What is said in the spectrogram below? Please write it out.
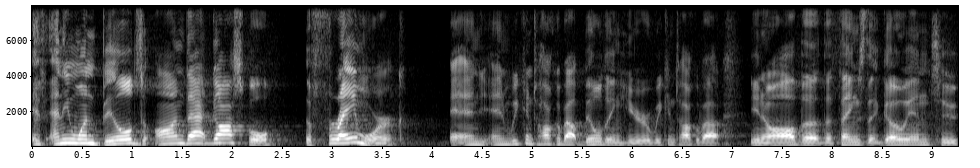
if anyone builds on that gospel, the framework, and and we can talk about building here. We can talk about you know all the the things that go into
